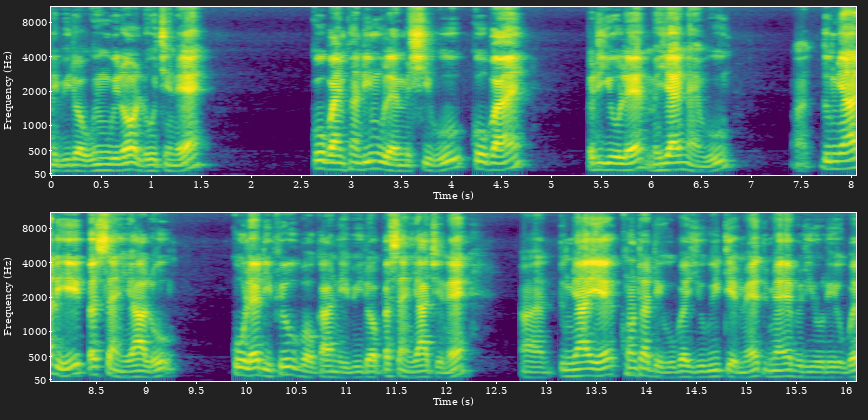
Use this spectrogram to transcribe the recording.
နေပြီးတော့ဝင်ငွေတော့လိုချင်တယ်ကိုယ်ပိုင်ဖန်တီးမှုလည်းမရှိဘူးကိုယ်ပိုင်ဗီဒီယိုလည်းမရိုက်နိုင်ဘူးအာသူများတွေပတ်စံရလို့ ကိုယ်လည်းဒီ Facebook ပေါ်ကနေပြီးတော့ပတ်စံရချင်တယ်အာသူများရဲ့ contact တွေကိုပဲယူပြီးတင်မယ်သူများရဲ့ဗီဒီယိုတွေကိုပဲ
